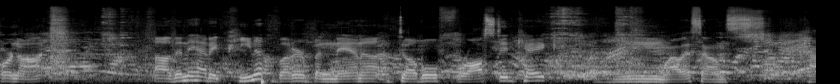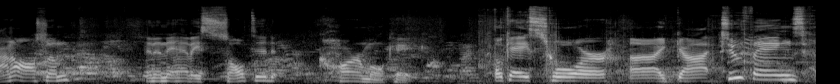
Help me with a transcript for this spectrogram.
or not. Uh, then they have a peanut butter banana double frosted cake. Mm, wow, that sounds kind of awesome. And then they have a salted caramel cake. Okay, score. I got two things.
